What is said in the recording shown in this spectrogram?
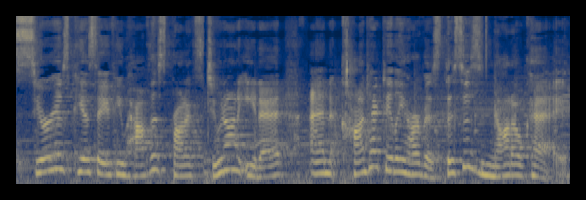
Serious PSA if you have this product, do not eat it and contact Daily Harvest. This is not okay.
